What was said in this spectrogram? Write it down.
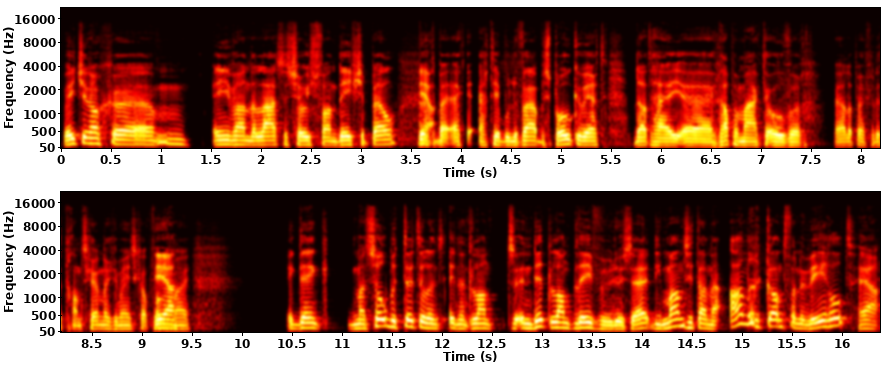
weet je nog, ehm, een van de laatste shows van Dave Chappelle, Ja. dat bij RTL Boulevard besproken werd, dat hij eh, grappen maakte over, help even, de transgendergemeenschap volgens Ja. mij. Ik denk, maar zo betuttelend in het land, in dit land leven we dus. Hè. Die man zit aan de andere kant van de wereld, Ja.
